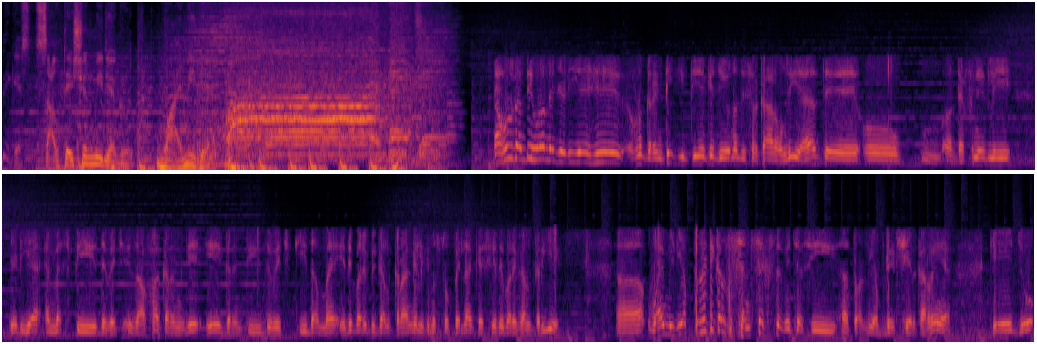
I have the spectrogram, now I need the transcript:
Biggest South Asian media group, Y Media. ਰਾਹੁਲ ਗਾਂਧੀ ਉਹਨਾਂ ਨੇ ਜਿਹੜੀ ਇਹ ਹੁਣ ਗਾਰੰਟੀ ਕੀਤੀ ਹੈ ਕਿ ਜੇ ਉਹਨਾਂ ਦੀ ਸਰਕਾਰ ਆਉਂਦੀ ਹੈ ਤੇ ਉਹ ਡੈਫੀਨਿਟਲੀ ਜਿਹੜੀ ਹੈ ਐਮਐਸਪੀ ਦੇ ਵਿੱਚ ਇਜ਼ਾਫਾ ਕਰਨਗੇ। ਇਹ ਗਾਰੰਟੀ ਦੇ ਵਿੱਚ ਕੀ ਦਾ ਮੈਂ ਇਹਦੇ ਬਾਰੇ ਵੀ ਗੱਲ ਕਰਾਂਗੇ ਲੇਕਿਨ ਉਸ ਤੋਂ ਪਹਿਲਾਂ ਕਿ ਅਸੀਂ ਇਹਦੇ ਬਾਰੇ ਗੱਲ ਕਰੀਏ। ਵਾਈ ਮੀਡੀਆ ਪੋਲਿਟੀਕਲ ਸੈਂਸੈਕਸ ਦੇ ਵਿੱਚ ਅਸੀਂ ਅਹ, ਤੁਹਾਡੇ ਲਈ ਅਪਡੇਟ ਸ਼ੇਅਰ ਕਰ ਰਹੇ ਹਾਂ ਕਿ ਜੋ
